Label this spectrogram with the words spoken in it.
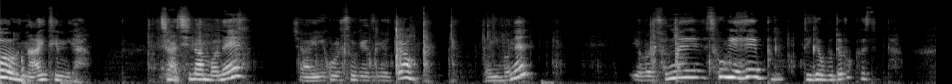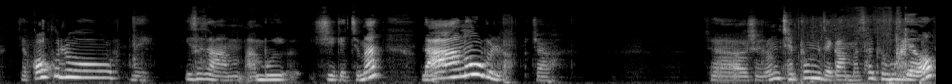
여러분! 아이트입니다. 자 지난번에 자 이걸 소개해드렸죠? 자 이번엔 이걸 소개, 소개해 부- 드려보도록 하겠습니다. 자 거꾸로 네 있어서 안, 안 보이시겠지만 나노블럭. 자, 자 그럼 제품 제가 한번 살펴볼게요.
